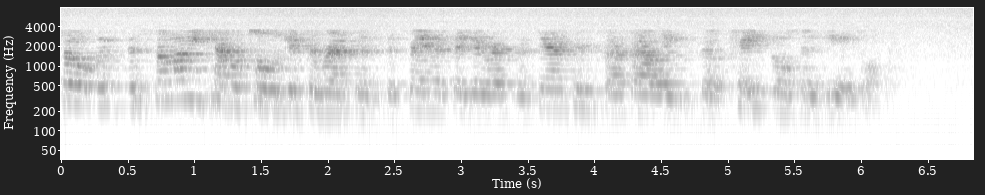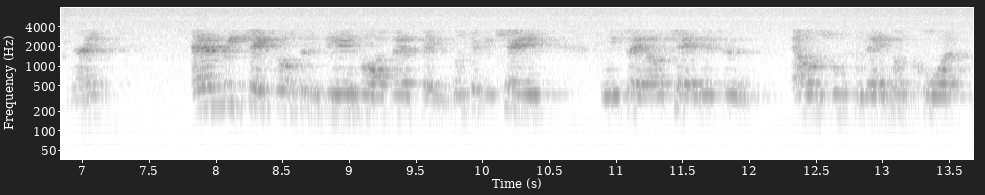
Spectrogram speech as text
So if, if in gets arrested, the same as they get arrested in Santa Cruz, South Valley, the case goes to the DA's office, right? Every case goes to the DA's office, they look at the case, we say, okay, this is eligible for neighborhood court,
